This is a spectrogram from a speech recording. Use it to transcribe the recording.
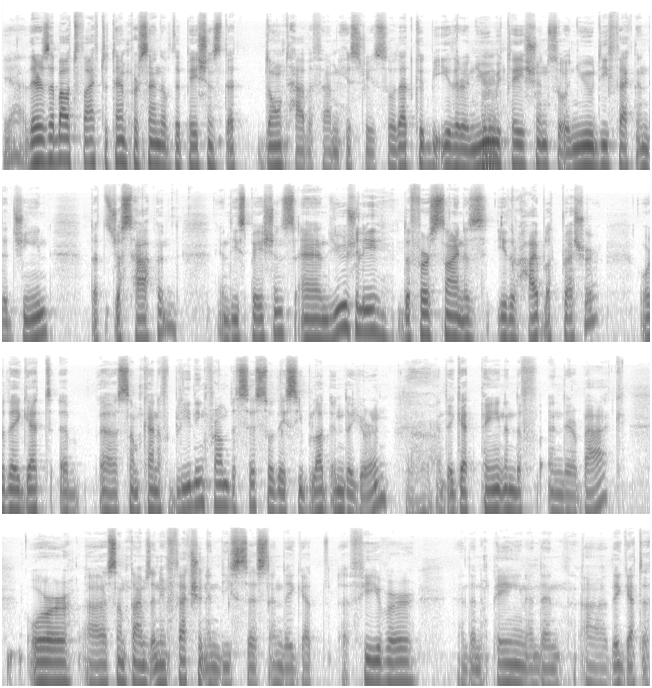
Yeah, there's about five to ten percent of the patients that don't have a family history. So that could be either a new Hmm. mutation, so a new defect in the gene that's just happened in these patients, and usually the first sign is either high blood pressure or they get uh, uh, some kind of bleeding from the cyst, so they see blood in the urine and they get pain in the f- in their back, or uh, sometimes an infection in these cysts and they get a fever and then pain and then uh, they get a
